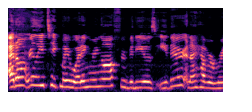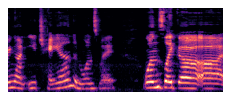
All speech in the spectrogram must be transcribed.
I don't really take my wedding ring off for videos either, and I have a ring on each hand, and one's my, one's like a, a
